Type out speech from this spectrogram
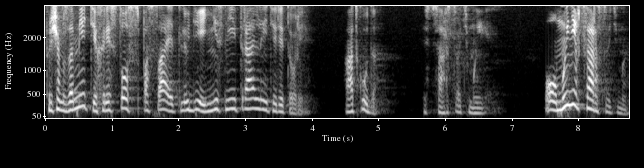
причем, заметьте, Христос спасает людей не с нейтральной территории. А откуда? Из царства тьмы. О, мы не в царстве тьмы.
